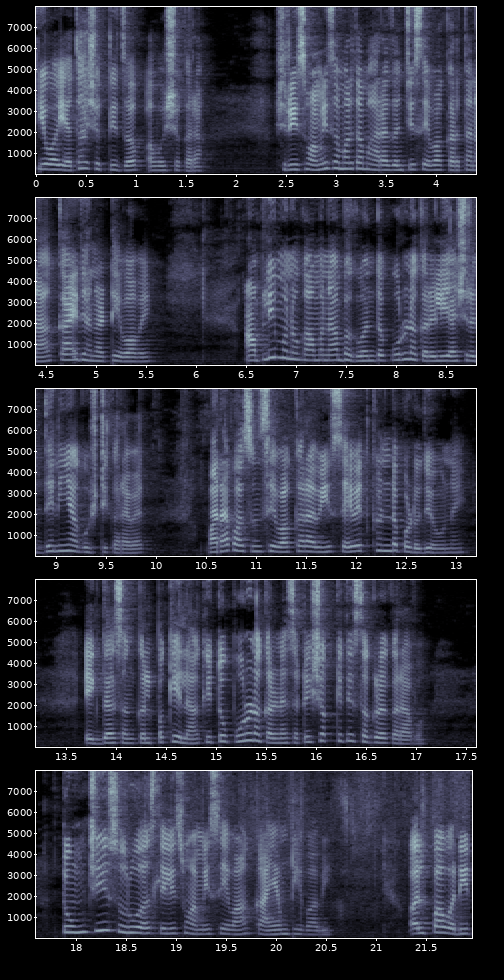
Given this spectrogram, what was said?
किंवा यथाशक्ती जप अवश्य करा. श्री स्वामी समर्थ महाराजांची सेवा करताना काय ध्यानात ठेवावे? आपली मनोकामना भगवंत पूर्ण करेल या श्रद्धेने या गोष्टी कराव्यात. मनापासून सेवा करावी सेवेत खंड पडू देऊ नये. एकदा संकल्प केला की तो पूर्ण करण्यासाठी शक्य ते सगळं करावं. तुमची सुरू असलेली स्वामी सेवा कायम ठेवावी. अल्पावधीत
